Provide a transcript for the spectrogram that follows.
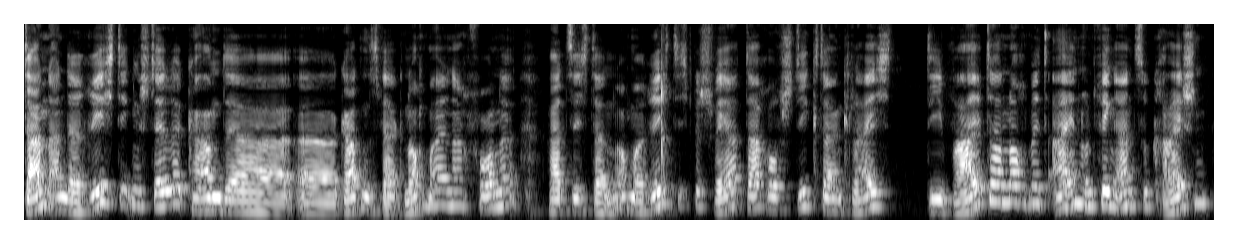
dann an der richtigen Stelle kam der äh, Gartenswerk nochmal nach vorne, hat sich dann nochmal richtig beschwert. Darauf stieg dann gleich die Walter noch mit ein und fing an zu kreischen,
